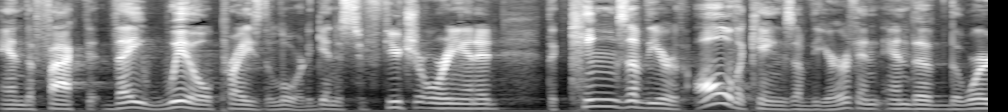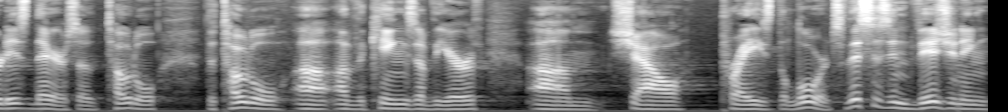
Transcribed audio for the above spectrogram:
and the fact that they will praise the Lord. Again, it's future oriented. The kings of the earth, all the kings of the earth, and, and the, the word is there. So total, the total uh, of the kings of the earth um, shall praise the Lord. So this is envisioning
